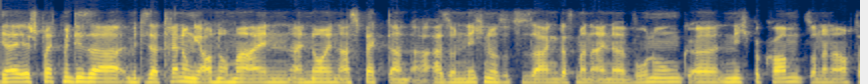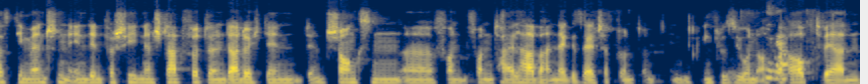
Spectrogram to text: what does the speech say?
Ja, ihr sprecht mit dieser, mit dieser Trennung ja auch nochmal einen, einen neuen Aspekt an. Also nicht nur sozusagen, dass man eine Wohnung äh, nicht bekommt, sondern auch, dass die Menschen in den verschiedenen Stadtvierteln dadurch den, den Chancen äh, von, von Teilhabe an der Gesellschaft und, und Inklusion auch genau. beraubt werden.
